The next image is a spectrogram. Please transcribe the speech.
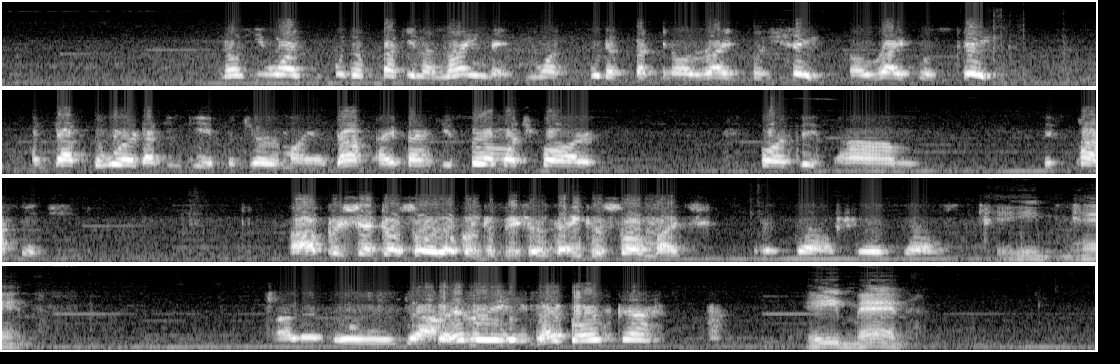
Now he wants to put us back in alignment. He wants to put us back in our rightful shape, our rightful state. And that's the word that he gave to Jeremiah. Doc, I thank you so much for for this um this passage. I appreciate also your contribution. Thank you so much. Praise God, praise God. Amen. Hallelujah. So Henry, Michael, God. Amen.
